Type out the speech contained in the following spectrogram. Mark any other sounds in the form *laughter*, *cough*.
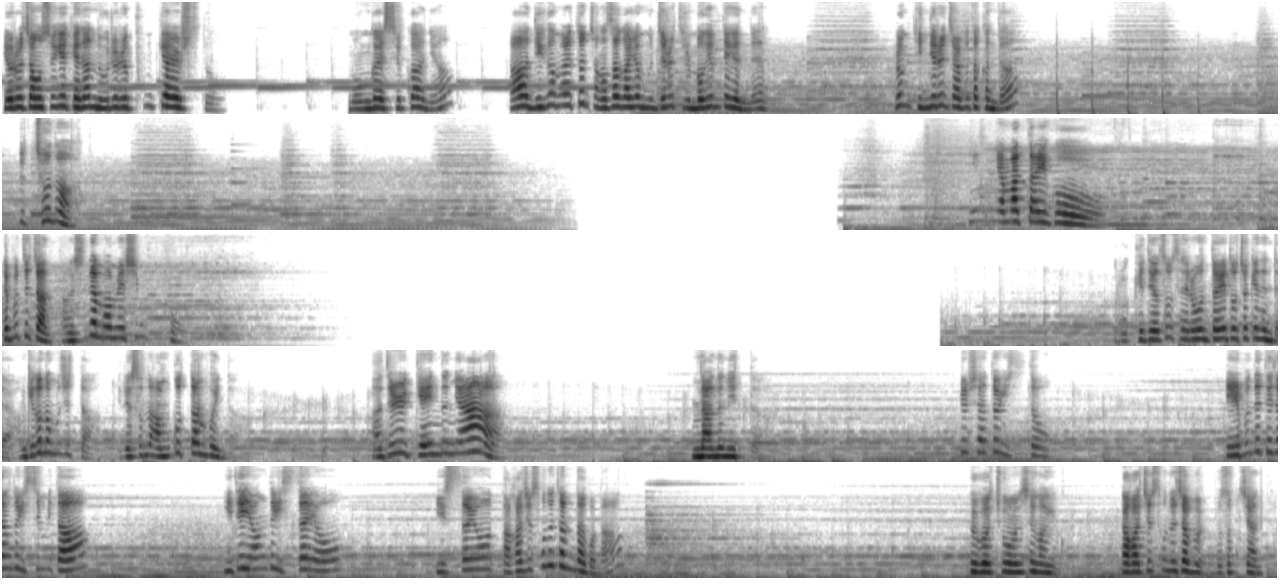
여러 장수에게 괜한 우려를 품게 할 수도 뭔가 있을 거 아니야? 아 네가 말했던 장사 관련 문제를 들먹이면 되겠네. 그럼 뒷일은 잘 부탁한다. 저, 전화. 야마타이고 세 번째 잔 당신의 마음의 심 그렇게 되어서 새로운 땅에 도착했는데 안개가 너무 짙다 이래서는 아무것도 안 보인다 아들 개 있느냐 나는 있다 표샤도 있어 일본의 대장도 있습니다 이대 여왕도 있어요. 있어요. 다 같이 손을 잡는다거나? 그거 좋은 생각이고 다 같이 손을 잡으면 무섭지 않다.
